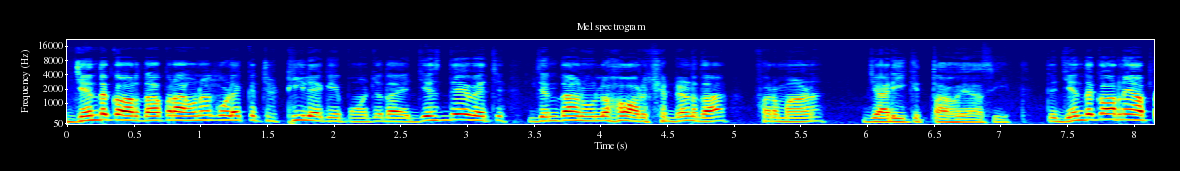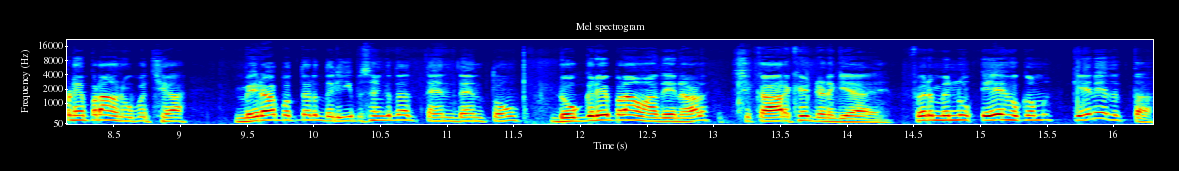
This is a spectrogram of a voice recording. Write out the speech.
ਜਿੰਦ ਕੌਰ ਦਾ ਭਰਾ ਉਹਨਾਂ ਕੋਲ ਇੱਕ ਚਿੱਠੀ ਲੈ ਕੇ ਪਹੁੰਚਦਾ ਹੈ, ਜਿਸ ਦੇ ਵਿੱਚ ਜਿੰਦਾ ਨੂੰ ਲਾਹੌਰ ਛੱਡਣ ਦਾ ਫਰਮਾਨ ਜਾਰੀ ਕੀਤਾ ਹੋਇਆ ਸੀ। ਤੇ ਜਿੰਦ ਕੌਰ ਨੇ ਆਪਣੇ ਭਰਾ ਨੂੰ ਪੁੱਛਿਆ, ਮੇਰਾ ਪੁੱਤਰ ਦਲੀਪ ਸਿੰਘ ਤਾਂ ਤਿੰਨ ਦਿਨ ਤੋਂ ਡੋਗਰੇ ਭਰਾਵਾਂ ਦੇ ਨਾਲ ਸ਼ਿਕਾਰ ਖੇਡਣ ਗਿਆ ਹੈ। ਫਿਰ ਮੈਨੂੰ ਇਹ ਹੁਕਮ ਕਿਹਨੇ ਦਿੱਤਾ?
